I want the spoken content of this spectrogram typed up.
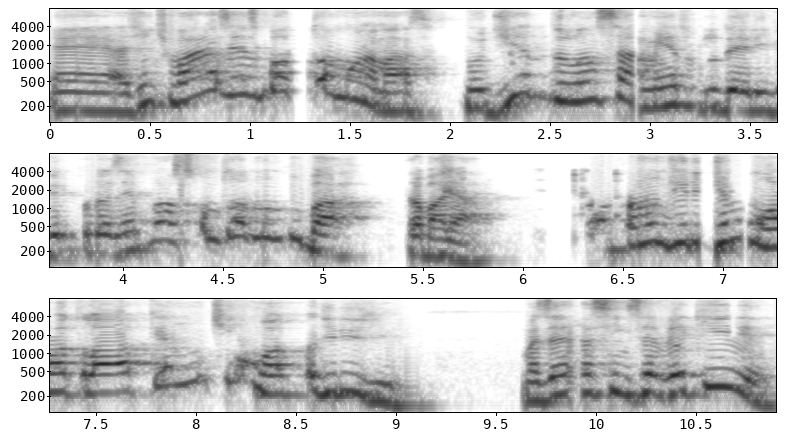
é, a gente várias vezes botou a mão na massa. No dia do lançamento do delivery, por exemplo, nós fomos todo mundo do bar trabalhar. Para não dirigir moto lá, porque não tinha moto para dirigir. Mas é assim, você vê que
